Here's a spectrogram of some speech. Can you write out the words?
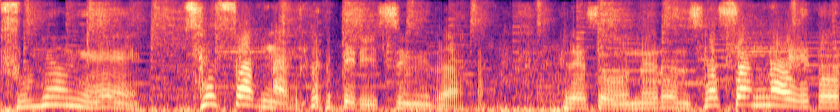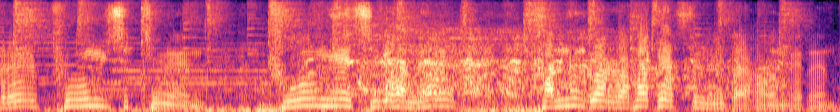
두 명의 새싹 라이더들이 있습니다 그래서 오늘은 새싹 라이더를 부흥시키는 부흥의 시간을 갖는 걸로 하겠습니다 오늘은.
